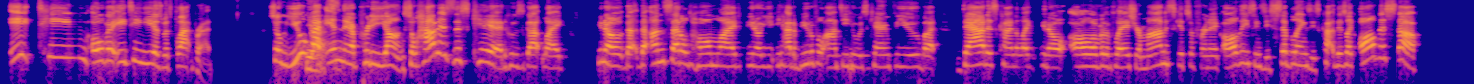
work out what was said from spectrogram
18 over 18 years with flatbread. So you yes. got in there pretty young. So how does this kid who's got like, you know, the the unsettled home life, you know, you, you had a beautiful auntie who was caring for you, but dad is kind of like, you know, all over the place. Your mom is schizophrenic, all these things, these siblings, these there's like all this stuff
